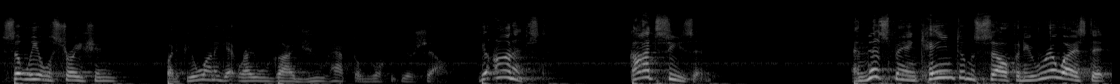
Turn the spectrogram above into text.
silly illustration, but if you want to get right with God, you have to look at yourself. Be honest. God sees it. And this man came to himself and he realized it,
